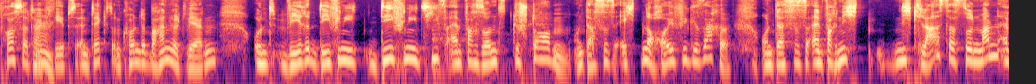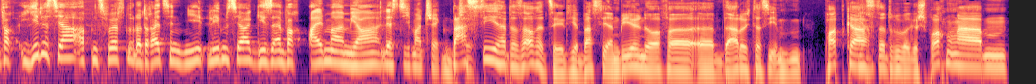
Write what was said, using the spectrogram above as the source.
Prostatakrebs entdeckt und konnte behandelt werden und wäre defini definitiv einfach sonst gestorben. Und das ist echt eine häufige Sache. Und dass es einfach nicht, nicht klar ist, dass so ein Mann einfach jedes Jahr ab dem 12. oder 13. Je- Lebensjahr gehst einfach einmal im Jahr, lässt dich mal checken. Basti hat das auch erzählt, hier Bastian Bielendorfer, äh, dadurch, dass sie im Podcast darüber gesprochen haben,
